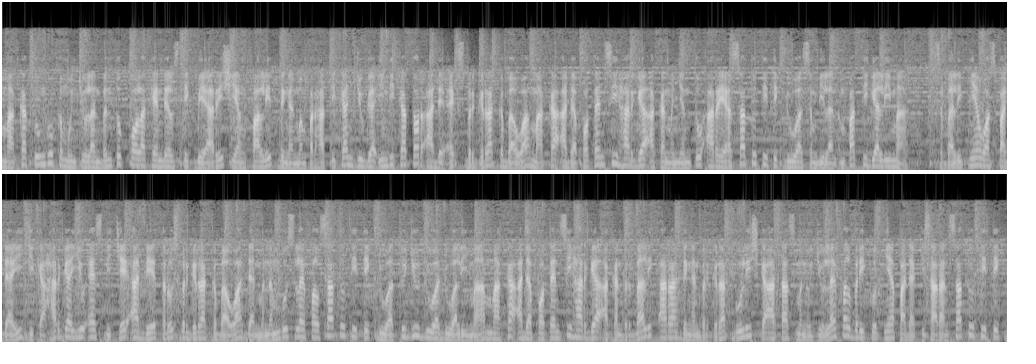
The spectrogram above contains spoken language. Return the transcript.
maka tunggu kemunculan bentuk pola candlestick bearish yang valid dengan memperhatikan juga indikator ADX bergerak ke bawah maka ada potensi harga akan menyentuh area 1.29435. Sebaliknya waspadai jika harga USD CAD terus bergerak ke bawah dan menembus level 1.27225 maka ada potensi harga akan berbalik arah dengan bergerak bullish ke atas menuju level berikutnya pada kisaran 1.27134.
